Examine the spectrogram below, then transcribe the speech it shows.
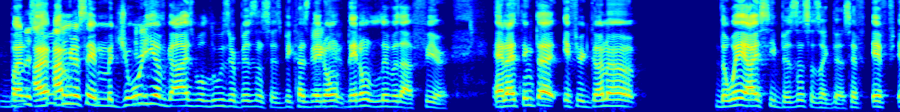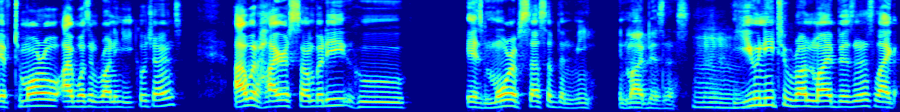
but I, I'm gonna say majority of guys will lose their businesses because they don't true. they don't live with that fear. And I think that if you're gonna, the way I see business is like this: if if if tomorrow I wasn't running Eco Giants, I would hire somebody who is more obsessive than me in my Mm. business. Mhm. You need to run my business like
